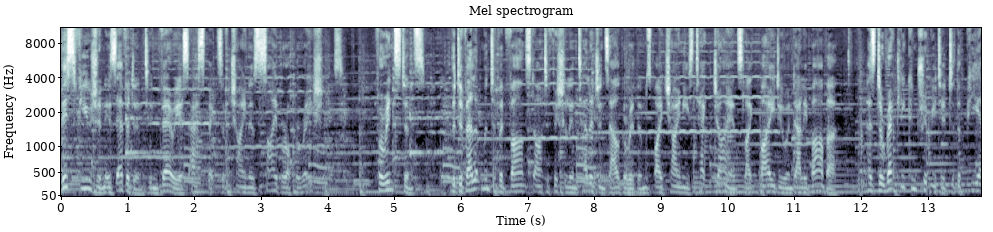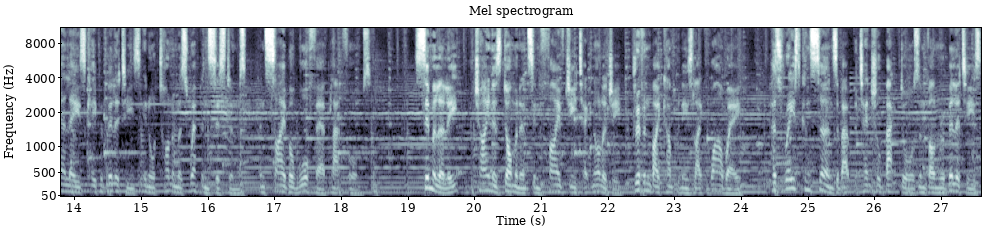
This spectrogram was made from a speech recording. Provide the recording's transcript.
This fusion is evident in various aspects of China's cyber operations. For instance, the development of advanced artificial intelligence algorithms by Chinese tech giants like Baidu and Alibaba has directly contributed to the PLA's capabilities in autonomous weapon systems and cyber warfare platforms. Similarly, China's dominance in 5G technology, driven by companies like Huawei, has raised concerns about potential backdoors and vulnerabilities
